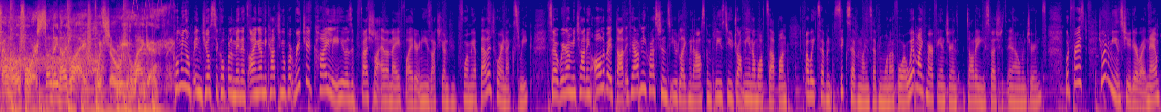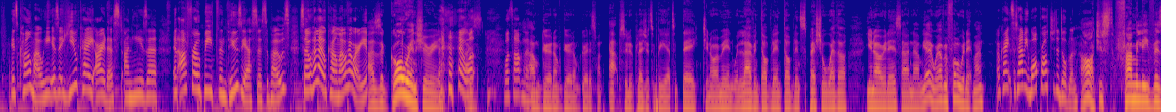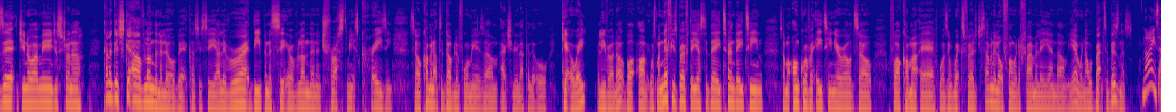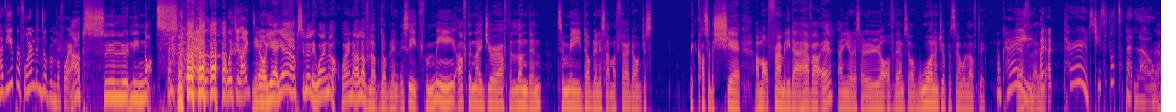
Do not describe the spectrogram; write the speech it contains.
FM 104 Sunday Night Live with Shereen Langan. Coming up in just a couple of minutes, I'm going to be catching up with Richard Kiley, who is a professional MMA fighter, and he's actually going to be performing at Bellator next week. So we're going to be chatting all about that. If you have any questions you would like me to ask him, please do drop me in a WhatsApp on 087 104 with Mike Murphy Insurance.ie specialist in home insurance. But first, joining me in studio right now is Komo. He is a UK artist and he's a an Afro beats enthusiast, I suppose. So hello, Komo. How are you? How's it going, Shireen? what, what's happening? I'm good, I'm good, I'm good. It's an absolute pleasure to be here today. Do you know what I mean? We're live in Dublin, Dublin special weather, you know how it is. And um, yeah, we're having fun with it, man. okay, so tell me, what brought you to Dublin? Oh, just family visit, do you know what I mean? Just trying to kind of just get out of London a little bit because you see, I live right deep in the city of London and trust me, it's crazy. So coming up to Dublin for me is um actually like a little getaway, believe it or not. But um, it was my nephew's birthday yesterday, turned 18. So I'm an uncle of an 18 year old. So I come out here, was in Wexford, just having a little fun with the family. And um, yeah, we're now we're back to business. Nice. Have you performed in Dublin before? Absolutely not. Would you like to? No, yeah, yeah, absolutely. Why not? Why not? I love love Dublin. You see, for me, after Nigeria, after London, to me, Dublin is like my third home. Just because of the sheer amount of family that I have out here, and you know, there's a lot of them. So 100% would love to. Okay. Definitely. I, I, third. Jesus, that's a bit low. Uh,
